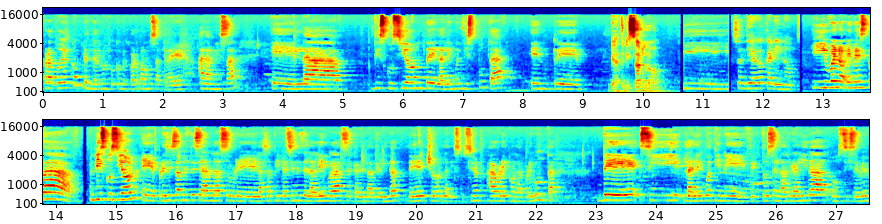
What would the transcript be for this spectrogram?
Para poder comprenderlo un poco mejor, vamos a traer a la mesa eh, la discusión de la lengua en disputa entre Beatriz Arlo y Santiago Carino. Y bueno, en esta discusión eh, precisamente se habla sobre las aplicaciones de la lengua acerca de la realidad. De hecho, la discusión abre con la pregunta de si la lengua tiene efectos en la realidad o si se, ve,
